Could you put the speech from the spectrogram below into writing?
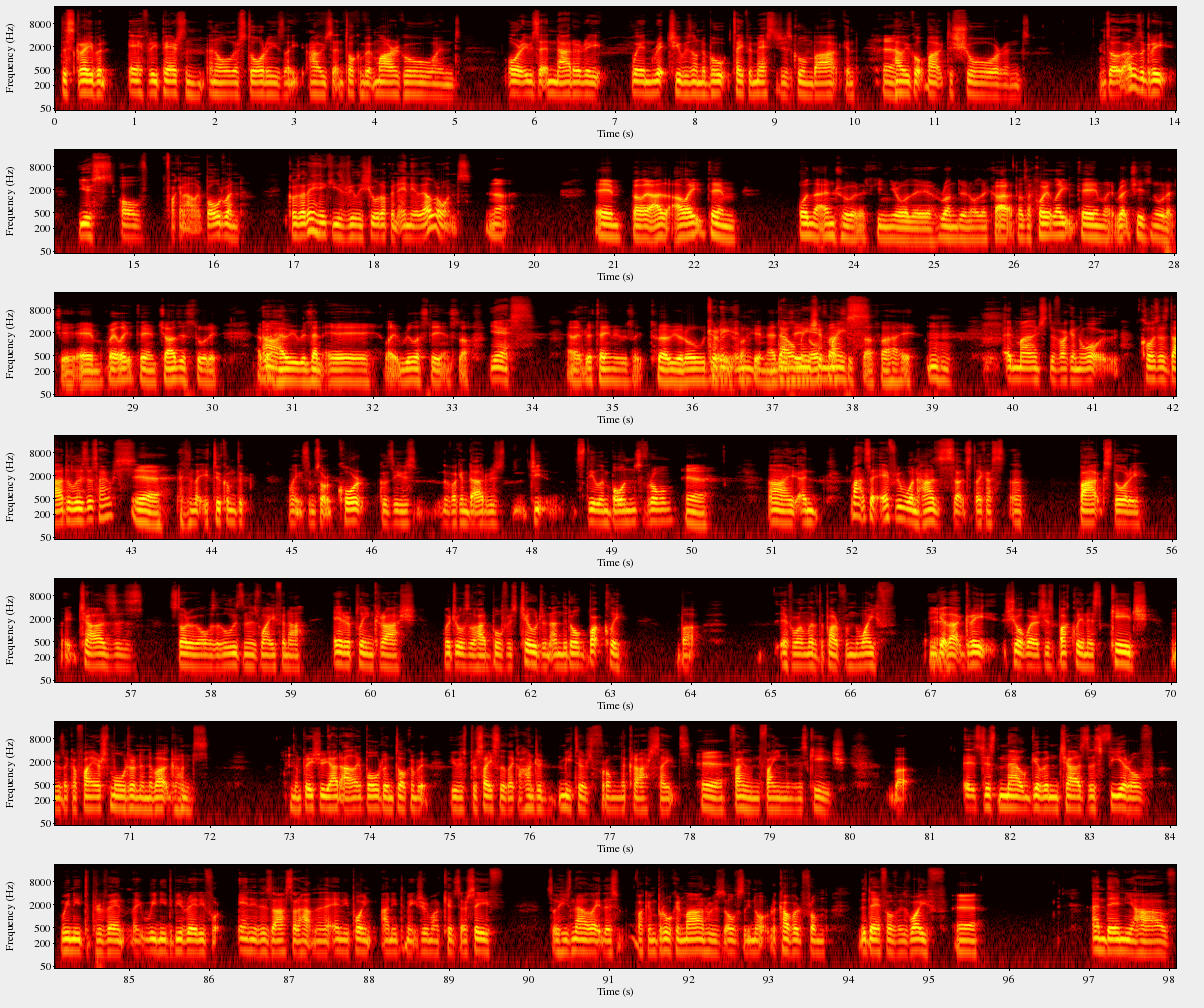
describing every person and all their stories, like how he was sitting talking about Margot and or he was sitting narrate when Richie was on the boat, type of messages going back and Yeah. how he got back to shore and, and so that was a great use of fucking Alec Baldwin because I don't think he's really showed up in any of the other ones. No. Um, but like, I, I liked um, on the intro where it's giving you all the rundown all the characters. I quite liked um, like Richie's no Richie. Um, quite liked um, Chaz's story about Aye. how he was into like real estate and stuff. Yes, And by the time he was like twelve year old, he like, fucking had Dalmatian office and mice. stuff. Aye. hmm and managed to fucking what cause his dad to lose his house, Yeah. and then like he took him to like some sort of court because he was the fucking dad was cheat, stealing bonds from him. Yeah. Aye, and that's it. Everyone has such like a, a backstory. Like Chaz's story was losing his wife in a aeroplane crash, which also had both his children and the dog Buckley. But everyone lived apart from the wife. And you get that great shot where it's just Buckley in his cage and there's like a fire smouldering in the background. And I'm pretty sure you had Alec Baldwin talking about he was precisely like 100 metres from the crash sites Yeah. found fine in his cage. But it's just now given Chaz this fear of we need to prevent, like, we need to be ready for any disaster happening at any point. I need to make sure my kids are safe. So he's now like this fucking broken man who's obviously not recovered from the death of his wife. Yeah. And then you have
